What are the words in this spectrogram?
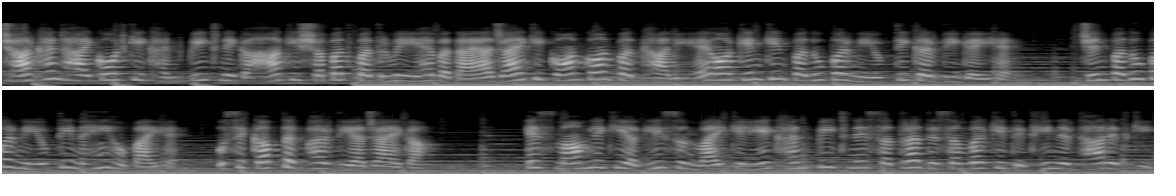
झारखंड हाईकोर्ट की खंडपीठ ने कहा कि शपथ पत्र में यह बताया जाए कि कौन कौन पद खाली है और किन किन पदों पर नियुक्ति कर दी गई है। जिन पदों पर नियुक्ति नहीं हो पाई है, उसे कब तक भर दिया जाएगा? इस मामले की अगली सुनवाई के लिए खंडपीठ ने 17 दिसंबर की तिथि निर्धारित की।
